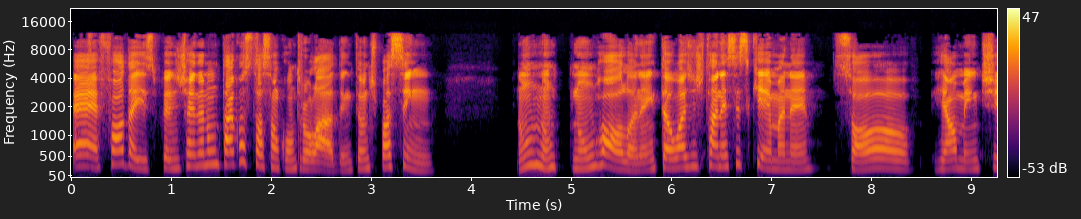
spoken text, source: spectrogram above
É, foda isso, porque a gente ainda não tá com a situação controlada. Então, tipo assim, não, não, não rola, né? Então a gente tá nesse esquema, né? Só realmente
